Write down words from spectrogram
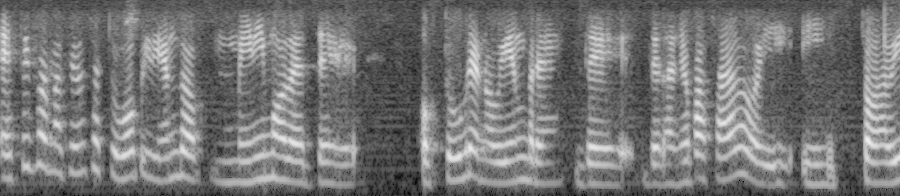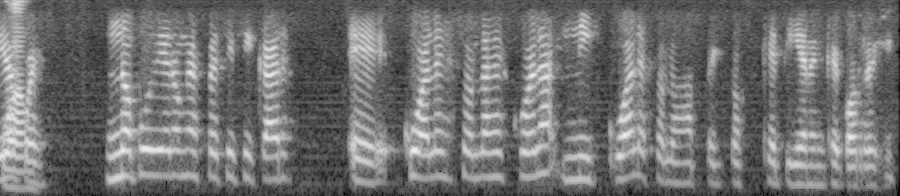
esta información se estuvo pidiendo mínimo desde octubre, noviembre de, del año pasado y, y todavía Wow. pues no pudieron especificar eh, cuáles son las escuelas ni cuáles son los aspectos que tienen que corregir.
